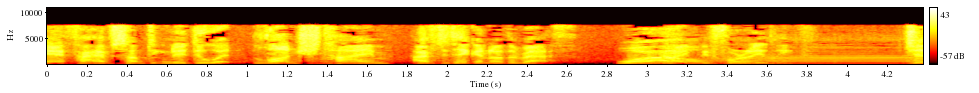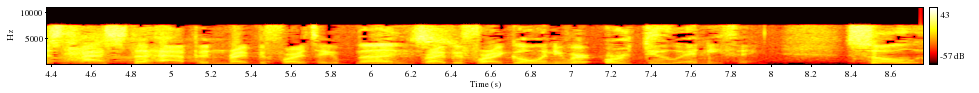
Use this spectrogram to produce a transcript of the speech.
If I have something to do at lunchtime, I have to take another bath Wow. right before I leave. Just has to happen right before I take a Nice. right before I go anywhere or do anything. So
